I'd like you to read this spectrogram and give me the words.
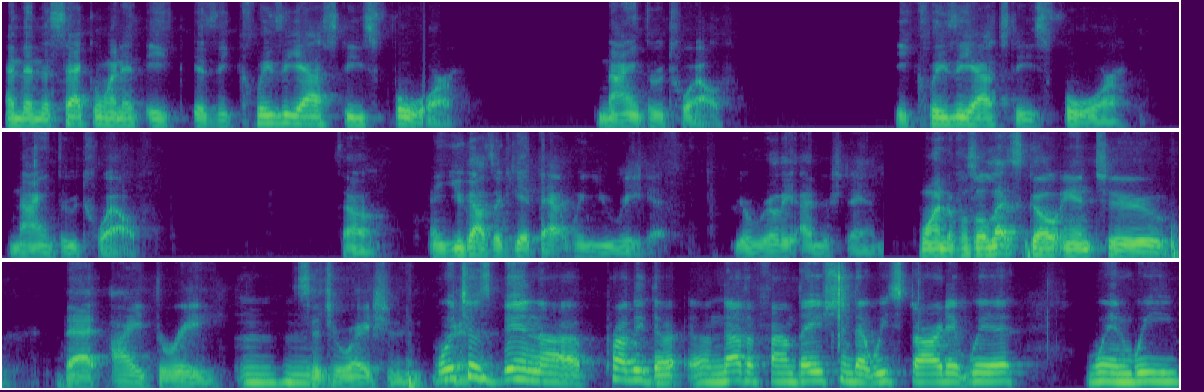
And then the second one is, is Ecclesiastes 4 9 through 12. Ecclesiastes 4 9 through 12. So, and you guys will get that when you read it. You'll really understand. Wonderful. So let's go into that I3 mm-hmm. situation. Which has been uh, probably the another foundation that we started with when we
